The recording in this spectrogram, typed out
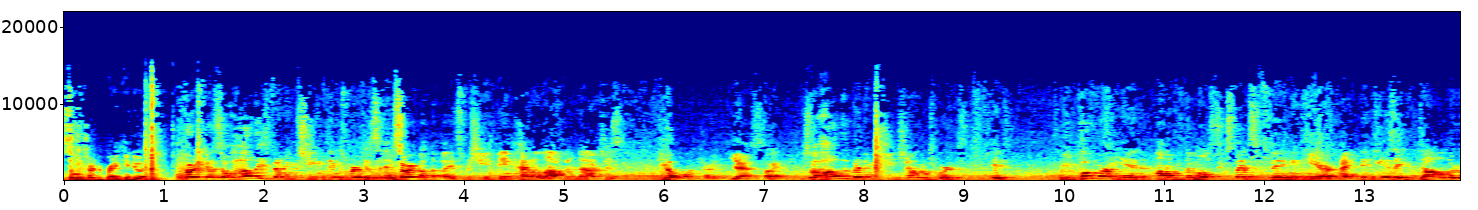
someone tried to break into it. All right, guys. So how these vending machine things work is, and sorry about the ice machine being kind of loud and obnoxious. You got one, right? Yes. Okay. So how the vending machine challenge works is we put money in. Um, the most expensive thing in here, I think, is a dollar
